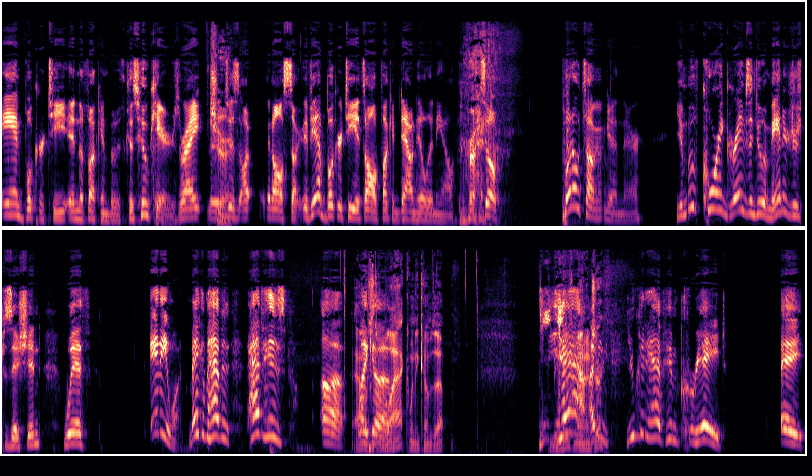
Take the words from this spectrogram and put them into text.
and Booker T in the fucking booth because who cares, right? It Sure. just uh, it all sucks. If you have Booker T, it's all fucking downhill anyhow. Right. So put Otunga in there. You move Corey Graves into a manager's position with anyone. Make him have his have his uh like a Black when he comes up. yeah. I mean, you could have him create a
